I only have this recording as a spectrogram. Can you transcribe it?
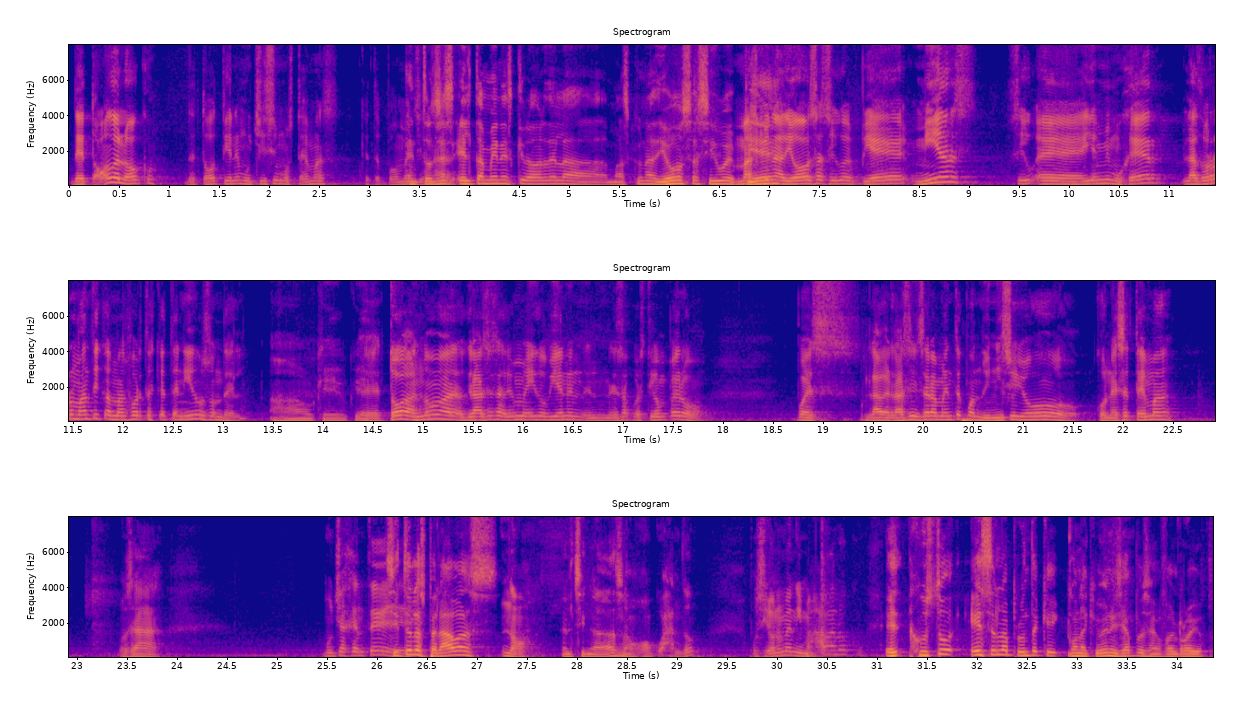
De todo, loco. De todo. Tiene muchísimos temas que te puedo mencionar. Entonces, él también es creador de la Más que una diosa, sigo de Más pie. que una diosa, sigo de pie. Mías, sigo- eh, ella es mi mujer. Las dos románticas más fuertes que he tenido son de él. Ah, ok, ok. Eh, todas, ¿no? Gracias a Dios me he ido bien en, en esa cuestión, pero pues la verdad, sinceramente, cuando inicio yo con ese tema, o sea, mucha gente... ¿Sí te lo esperabas, No, el chingadazo? no, ¿cuándo? Pues yo no me animaba, loco. Eh, justo esa es la pregunta que, con la que iba a iniciar, pues se me fue el rollo.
